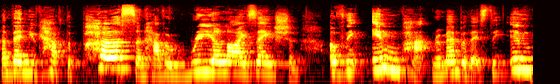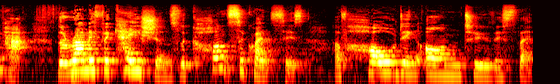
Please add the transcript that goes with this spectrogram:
And then you have the person have a realization of the impact, remember this, the impact, the ramifications, the consequences of holding on to this thing.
